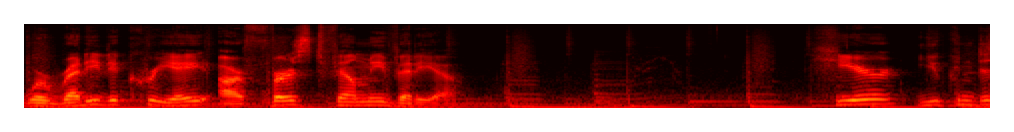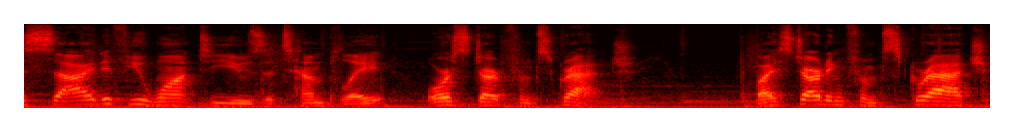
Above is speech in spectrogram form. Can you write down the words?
we're ready to create our first Filmii video. Here, you can decide if you want to use a template or start from scratch. By starting from scratch,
